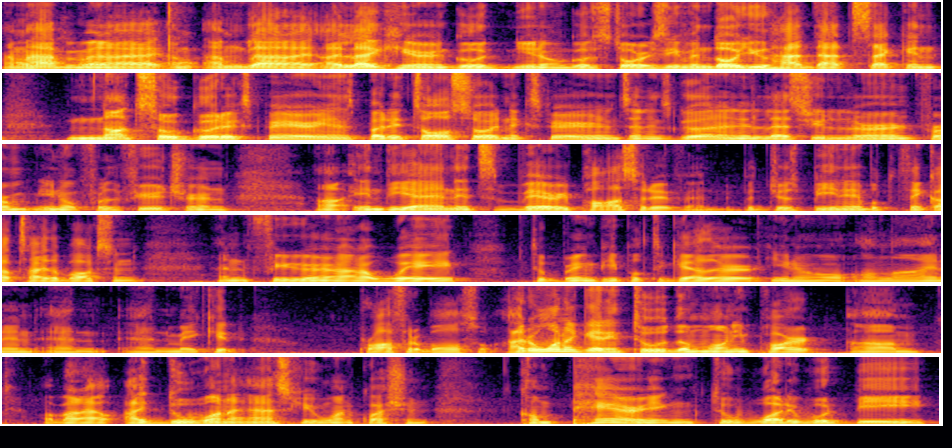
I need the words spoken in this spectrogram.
I'm Oh, happy, man. I, I'm, I'm glad. I, I like hearing good, you know, good stories. Even though you had that second not so good experience, but it's also an experience and it's good and it lets you learn from, you know, for the future. And uh, in the end, it's very positive. And but just being able to think outside the box and and figuring out a way to bring people together, you know, online and and and make it profitable. So I don't want to get into the money part, um, but I, I do want to ask you one question, comparing to what it would be,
